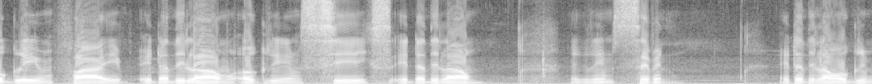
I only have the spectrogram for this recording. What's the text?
অগ্রিম ফাইভ এটা দিলাম, অগ্রিম সিক্স এটা দিলাম অগ্রিম সেভেন এটা দিলাম অগ্রিম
